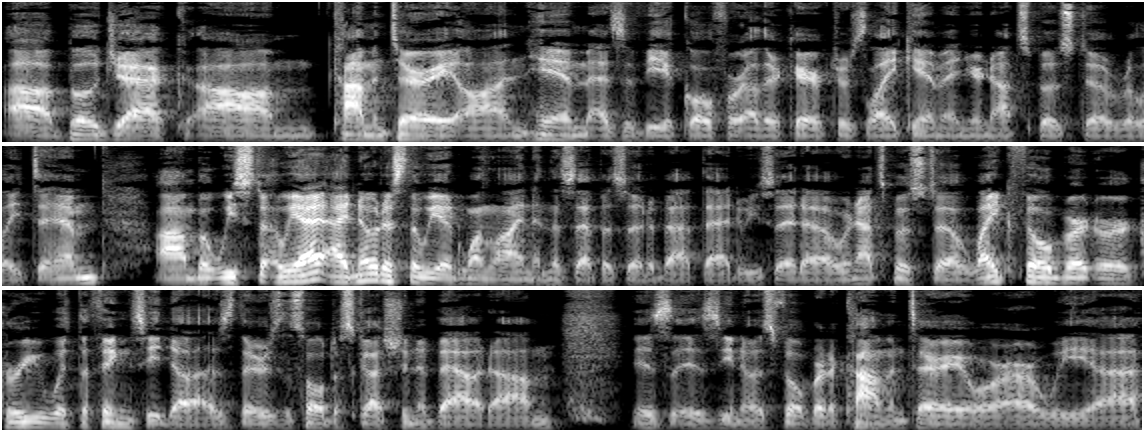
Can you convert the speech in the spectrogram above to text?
uh, BoJack um, commentary on him as a vehicle for other characters like him, and you're not supposed to relate to him. Um, but we st- we I noticed that we had one line in this episode about that. We said uh, we're not supposed to like Philbert or agree with the things he does. There's this whole discussion about um, is is you know is Philbert a commentary or are we uh,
